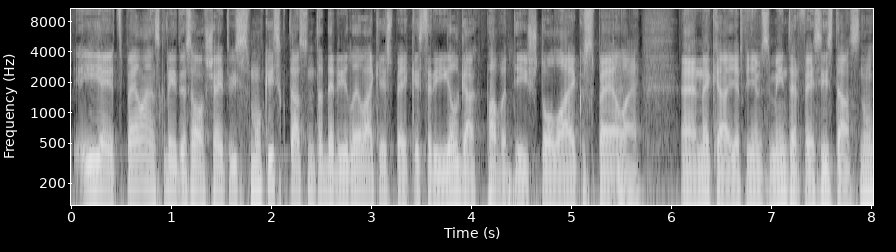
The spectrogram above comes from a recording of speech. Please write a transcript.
ieiet spēlē un skatīties, oh, šeit viss smuki izskatās, un tad arī lielāka iespēja, ka es arī ilgāk pavadīšu to laiku spēlē. Mm. Nekā, ja pieņemsim, interfejs izstāsta, nu,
